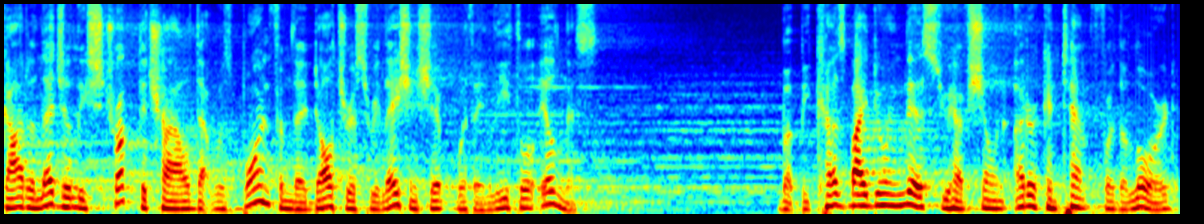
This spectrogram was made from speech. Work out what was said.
God allegedly struck the child that was born from the adulterous relationship with a lethal illness. But because by doing this you have shown utter contempt for the Lord,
